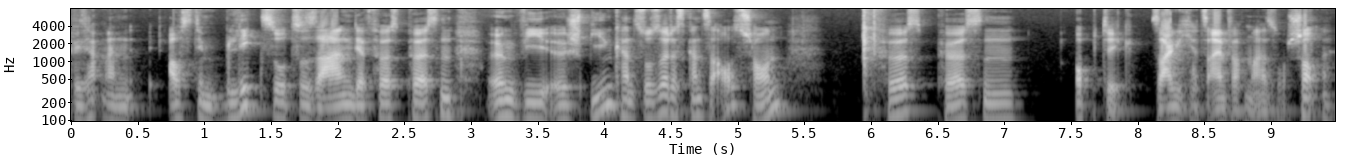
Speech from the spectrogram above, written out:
wie sagt man, aus dem Blick sozusagen der First Person irgendwie äh, spielen kannst. So soll das Ganze ausschauen. First Person Optik, sage ich jetzt einfach mal so. Schaut mal,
